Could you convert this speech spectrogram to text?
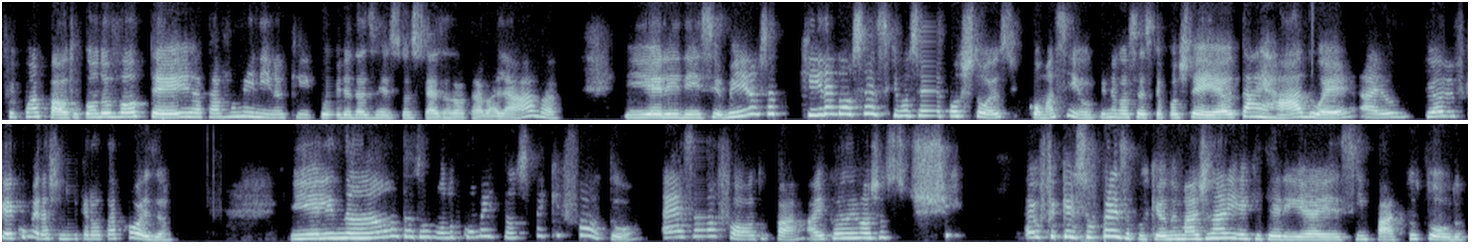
Fui para uma pauta. Quando eu voltei, já estava um menino que cuida das redes sociais onde eu trabalhava. E ele disse: Menino, que negócio é esse que você postou? Eu disse: Como assim? Que negócio é esse que eu postei? Eu, tá errado, é? Aí eu, eu fiquei com medo, achando que era outra coisa. E ele, não, tá todo mundo comentando, tem que foto? Essa é a foto, pá. Aí quando eu imagino, aí eu fiquei surpresa, porque eu não imaginaria que teria esse impacto todo.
